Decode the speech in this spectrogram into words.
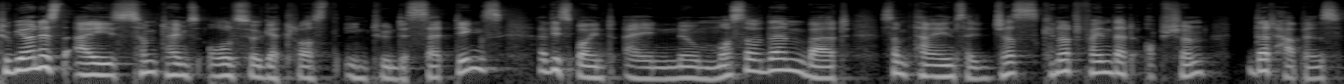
To be honest, I sometimes also get lost into the settings. At this point, I know most of them, but sometimes I just cannot find that option. That happens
